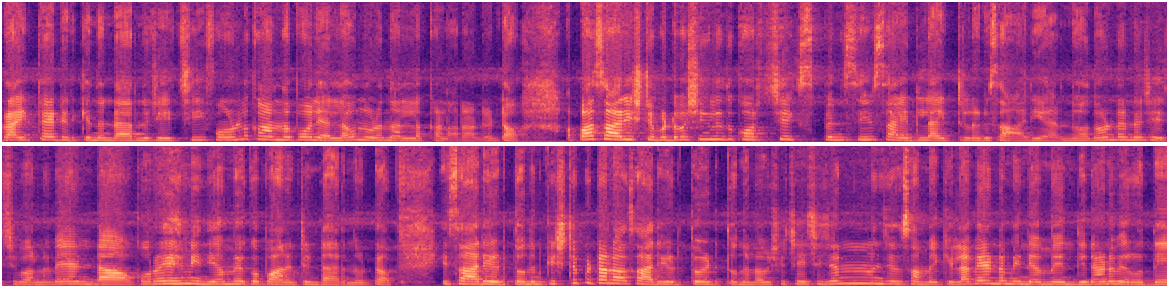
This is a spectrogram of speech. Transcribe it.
ബ്രൈറ്റ് ആയിട്ട് ഇരിക്കുന്നുണ്ടായിരുന്നു ചേച്ചി. ഫോണിൽ കാണുന്ന പോലെയല്ല ഒന്നുകൂടെ നല്ല കളറാണ് കേട്ടോ. അപ്പോൾ ആ സാരി ഇഷ്ടപ്പെട്ടു. പക്ഷേ ഇത് കുറച്ച് എക്സ്പെൻസീവ് സൈഡിലായിട്ടുള്ളൊരു സാരിയായിരുന്നു. അതുകൊണ്ട് തന്നെ ചേച്ചി പറഞ്ഞു വേണ്ട കുറേ മിനിയമ്മയൊക്കെ പറഞ്ഞിട്ടുണ്ടായിരുന്നു കേട്ടോ. ഈ സാരി എടുത്തോ എനിക്ക് ഇഷ്ടപ്പെട്ടാൽ ആ സാരി എടുത്തോ എടുത്തോ എന്നുള്ളത് പക്ഷേ ചേച്ചി ജന്മം ചെയ്ത് സമ്മതിക്കില്ല. വേണ്ട മിനിയമ്മ എന്തിനാണ് വെറുതെ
